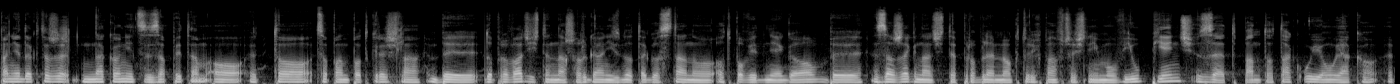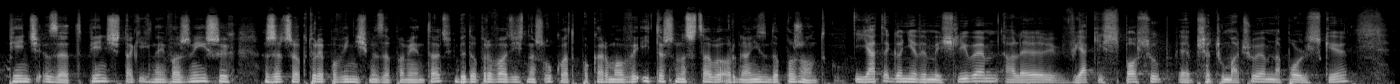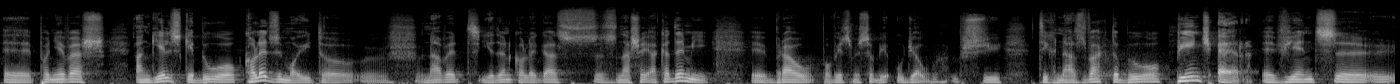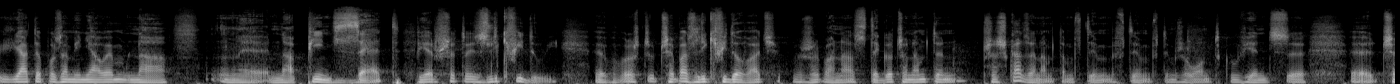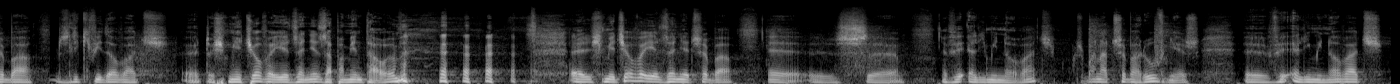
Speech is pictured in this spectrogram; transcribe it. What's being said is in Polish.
Panie doktorze, na koniec zapytam o to, co pan podkreśla, by doprowadzić ten nasz organizm do tego stanu odpowiedniego, by zażegnać te problemy, o których pan wcześniej mówił. 5Z, pan to tak ujął jako 5Z, pięć takich najważniejszych rzeczy, które powinniśmy zapamiętać, by doprowadzić nasz układ pokarmowy i też nasz cały organizm do porządku. Ja tego nie wymyśliłem, ale w jakiś sposób e, przetłumaczyłem na polskie, e, ponieważ angielskie było, koledzy moi to e, nawet jeden kolega z, z naszej akademii brał powiedzmy sobie udział przy tych nazwach, to było 5R, więc ja to pozamieniałem na E, na 5Z. Pierwsze to jest zlikwiduj. E, po prostu trzeba zlikwidować, proszę pana, z tego, co nam ten przeszkadza nam tam w tym, w tym, w tym żołądku, więc e, trzeba zlikwidować to śmieciowe jedzenie, zapamiętałem. śmieciowe jedzenie trzeba z, wyeliminować. Proszę pana, trzeba również wyeliminować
